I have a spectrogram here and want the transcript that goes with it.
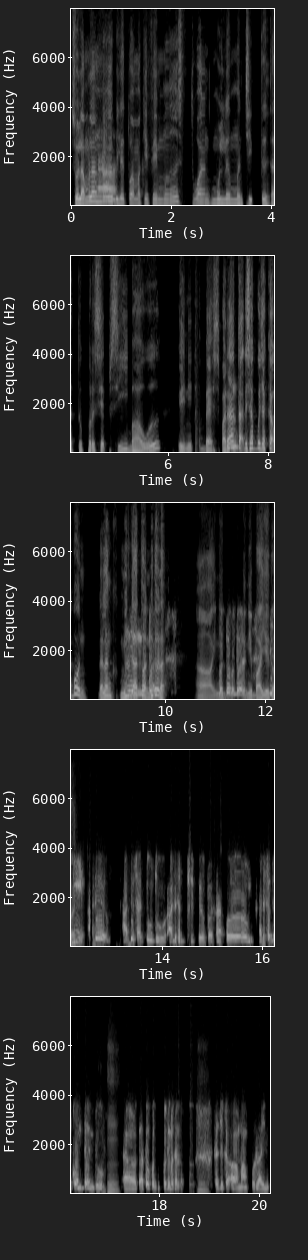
So lama-lama ah. bila tuan makin famous, tuan mula mencipta satu persepsi bahawa eh ni tak best. Padahal hmm. tak ada siapa cakap pun dalam minda hmm, tuan, betul. betul tak? Ah, ini betul betul. Ini bahaya tuan. Ini ada ada satu tu, ada satu cerita apa ada satu konten tu, hmm. uh, tak tahu konten masalah. Hmm. Saya cakap ah mampu lah ini,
